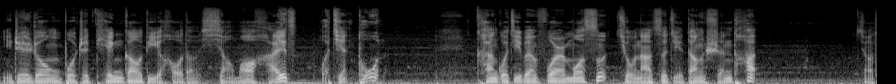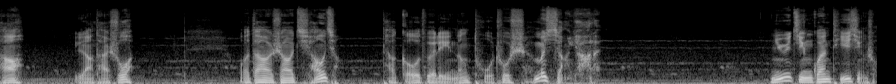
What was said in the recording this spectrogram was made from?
你这种不知天高地厚的小毛孩子，我见多了，看过几本福尔摩斯就拿自己当神探。小唐。你让他说，我倒是要瞧瞧，他狗嘴里能吐出什么象牙来。女警官提醒说：“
